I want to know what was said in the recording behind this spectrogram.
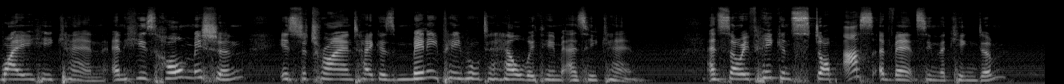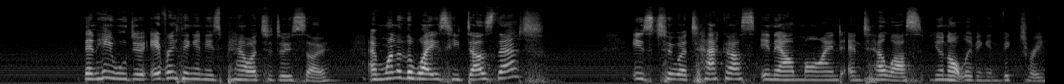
way he can. And his whole mission is to try and take as many people to hell with him as he can. And so, if he can stop us advancing the kingdom, then he will do everything in his power to do so. And one of the ways he does that is to attack us in our mind and tell us, you're not living in victory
